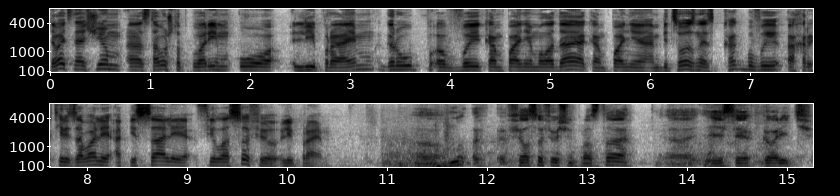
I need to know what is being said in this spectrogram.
Давайте начнем э, с того, что поговорим о Ли Prime Group. Вы компания молодая, компания амбициозная. Как бы вы охарактеризовали, описали философию Ли Prime? Э, ну, э, философия очень проста. Если говорить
